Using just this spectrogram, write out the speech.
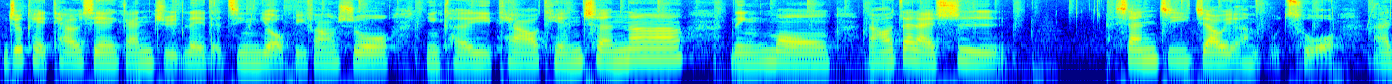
你就可以挑一些柑橘类的精油，比方说你可以挑甜橙啊、柠檬，然后再来是。山鸡椒也很不错，那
